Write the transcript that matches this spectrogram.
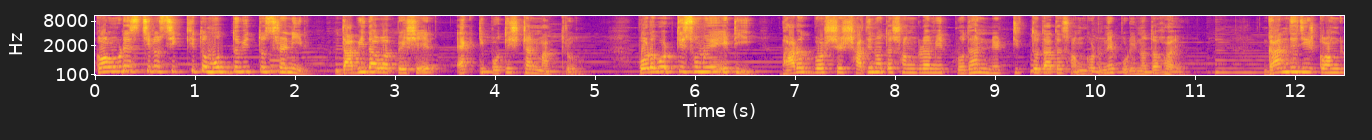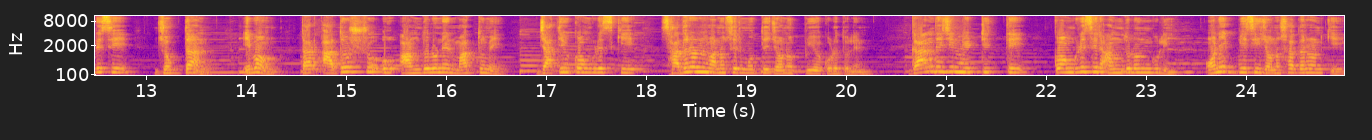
কংগ্রেস ছিল শিক্ষিত মধ্যবিত্ত শ্রেণির দাবি দাওয়া পেশের একটি প্রতিষ্ঠান মাত্র। পরবর্তী সময়ে এটি ভারতবর্ষের স্বাধীনতা সংগ্রামের প্রধান নেতৃত্বদাতা সংগঠনে পরিণত হয়। গান্ধীজির কংগ্রেসে যোগদান এবং তার আদর্শ ও আন্দোলনের মাধ্যমে জাতীয় কংগ্রেসকে সাধারণ মানুষের মধ্যে জনপ্রিয় করে তোলেন। গান্ধীজির নেতৃত্বে কংগ্রেসের আন্দোলনগুলি অনেক বেশি জনসাধারণকে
